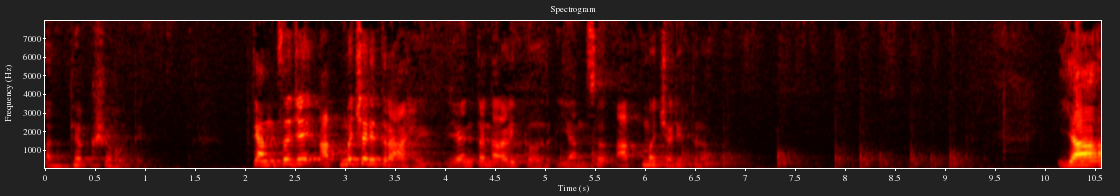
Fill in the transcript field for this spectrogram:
अध्यक्ष होते. त्यांचं जे आत्मचरित्र आहे जयंत नारळीकर यांचं आत्मचरित्र. या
